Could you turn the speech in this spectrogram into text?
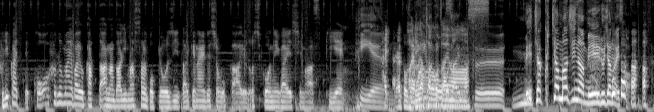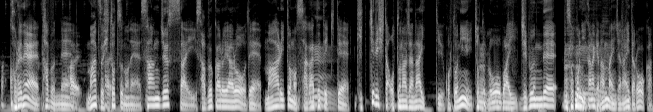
振り返ってこう振る舞えばよかったなどありましたらご教示いただけないでしょうか。よろしくお願いします。ピエン。ピエン。はい、ありがとうございます。ありがとうございます。めちゃくちゃマジなメールじゃないですか。これね、多分ね、はい。まず一つのね、30歳サブカル野郎で、周りとの差が出てきて、きっちりした大人じゃないっていうことに、ちょっと狼狽、自分でそこに行かなきゃなんないんじゃないだろうか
